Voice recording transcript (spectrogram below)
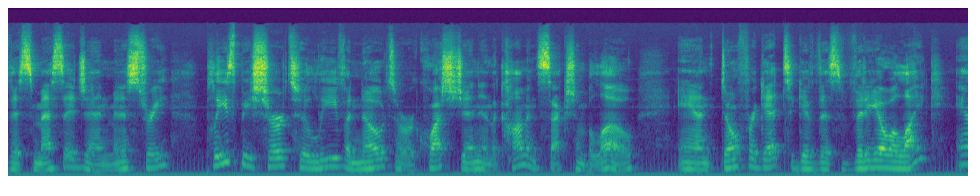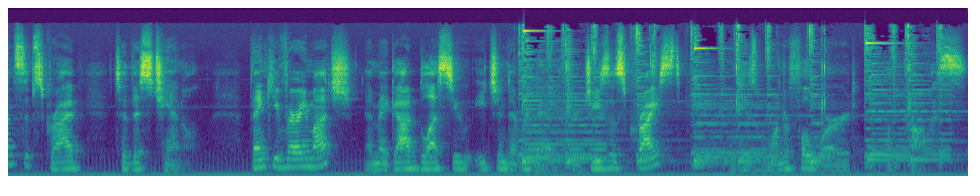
this message and ministry, please be sure to leave a note or a question in the comments section below. And don't forget to give this video a like and subscribe to this channel. Thank you very much, and may God bless you each and every day through Jesus Christ and His wonderful word of promise.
